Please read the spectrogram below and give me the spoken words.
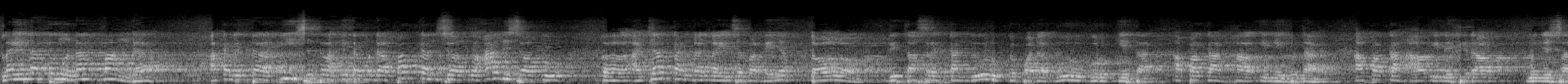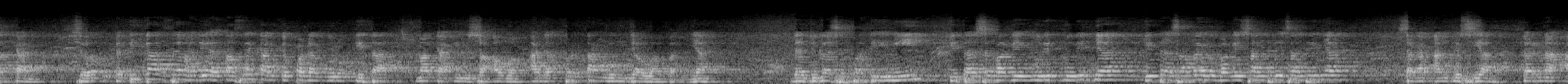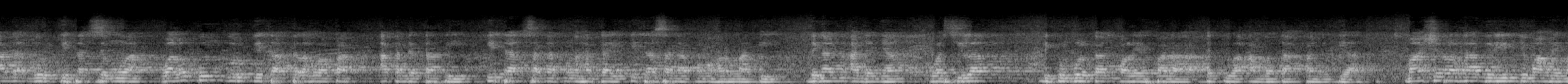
Lainnya temenan mangga. Akan tetapi setelah kita mendapatkan suatu hadis suatu uh, ajakan dan lain sebagainya tolong ditasrehkan dulu kepada guru-guru kita. Apakah hal ini benar? Apakah hal ini tidak menyesatkan? Ketika setelah ditasrehkan kepada guru kita maka insya Allah ada pertanggungjawabannya. Dan juga seperti ini kita sebagai murid-muridnya kita sebagai santri-santrinya sangat antusias karena ada guru kita semua. Walaupun guru kita telah wafat akan tetapi kita sangat menghargai kita sangat menghormati. Dengan adanya wasilah dikumpulkan oleh para ketua anggota panitia. Masyarul hadirin jemaah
